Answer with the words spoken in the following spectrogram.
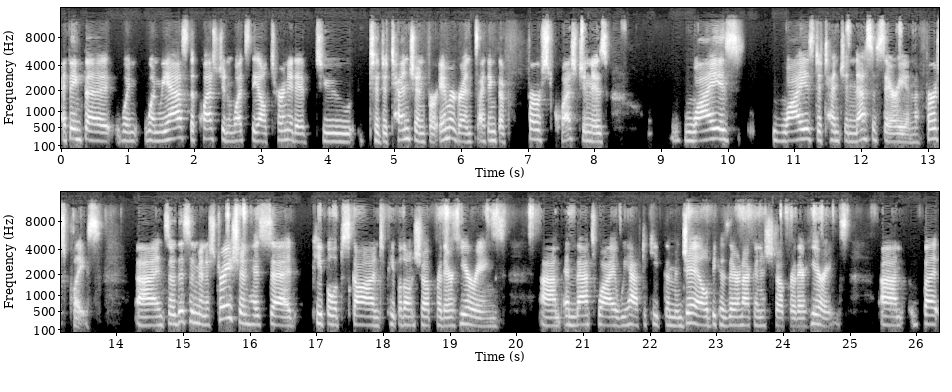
I think that when when we ask the question, what's the alternative to to detention for immigrants? I think the first question is why is why is detention necessary in the first place? Uh, and so this administration has said people abscond, people don't show up for their hearings, um, and that's why we have to keep them in jail because they're not going to show up for their hearings. Um, but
